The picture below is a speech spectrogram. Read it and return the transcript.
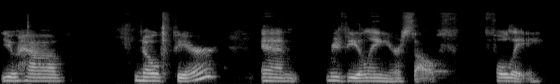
you have no fear and revealing yourself fully.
